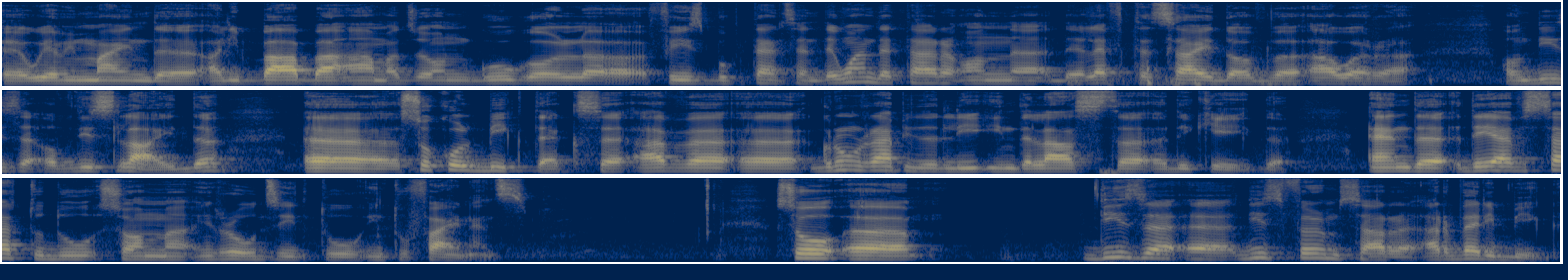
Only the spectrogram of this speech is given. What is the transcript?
Uh, we have in mind uh, Alibaba, Amazon, Google, uh, Facebook, Tencent, the ones that are on uh, the left side of uh, our, on this, of this slide, so-called big techs have grown rapidly in the last decade. And they have started to do some inroads into, into finance. So these, uh, these firms are, are very big.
